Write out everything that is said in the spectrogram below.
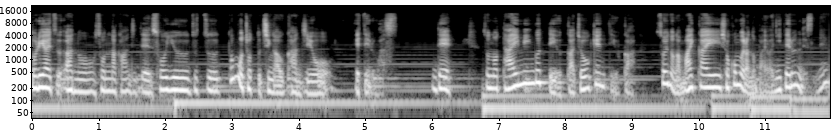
とりあえずあのそんな感じでそういう頭痛ともちょっと違う感じを得ています。でそのタイミングっていうか条件っていうかそういうのが毎回ショコムラの場合は似てるんですね。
